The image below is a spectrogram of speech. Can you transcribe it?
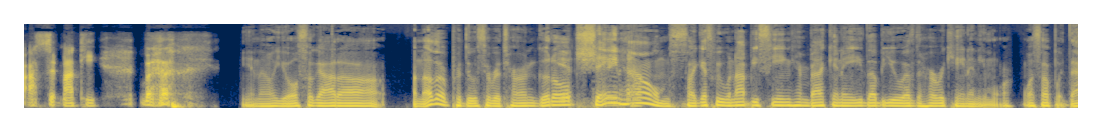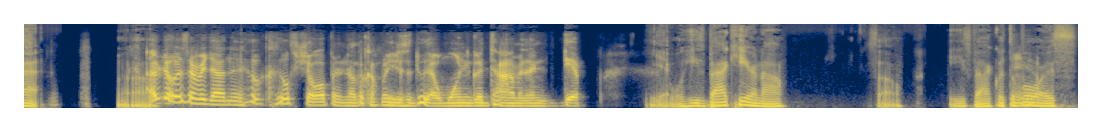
I sip my tea. But You know, you also got uh another producer return, good old Shane Helms. I guess we will not be seeing him back in AEW as the Hurricane anymore. What's up with that? Uh, I've noticed every now and then he'll he'll show up in another company just to do that one good time and then dip. Yeah, well, he's back here now. So he's back with the Yeah. boys.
